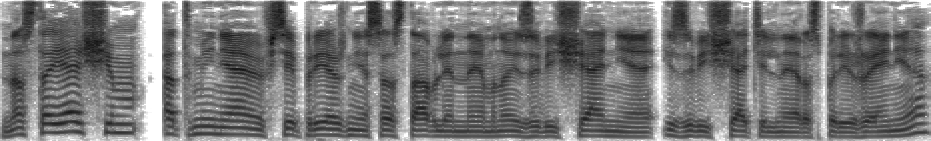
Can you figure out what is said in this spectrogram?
настоящим отменяю все прежние составленные мной завещания и завещательные распоряжения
